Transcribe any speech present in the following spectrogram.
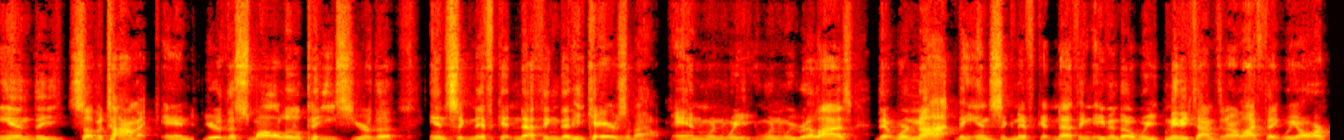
in the subatomic and you're the small little piece you're the insignificant nothing that he cares about and when we when we realize that we're not the insignificant nothing even though we many times in our life think we are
